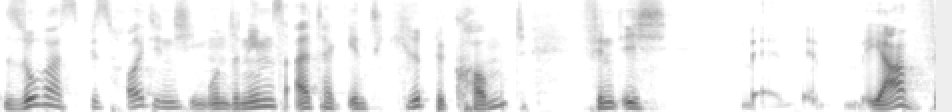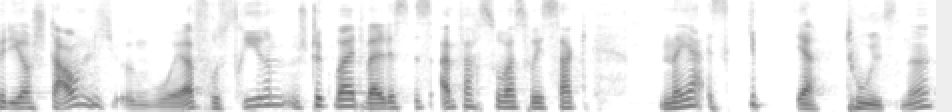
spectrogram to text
sowas bis heute nicht im Unternehmensalltag integriert bekommt, finde ich äh, ja, finde ich erstaunlich irgendwo, ja, frustrierend ein Stück weit, weil das ist einfach sowas, wo ich sage, naja, es gibt ja Tools, ne,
